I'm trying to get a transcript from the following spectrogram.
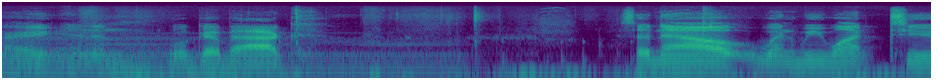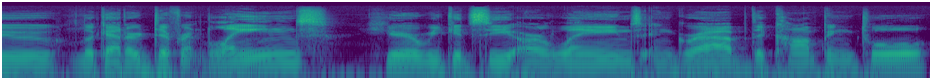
Alright, and then we'll go back. So now when we want to look at our different lanes, here we could see our lanes and grab the comping tool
